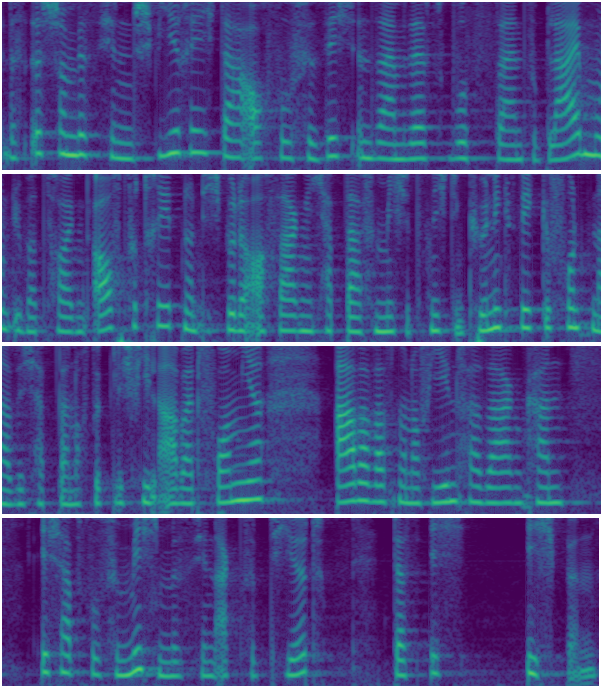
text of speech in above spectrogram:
das ist schon ein bisschen schwierig, da auch so für sich in seinem Selbstbewusstsein zu bleiben und überzeugend aufzutreten. Und ich würde auch sagen, ich habe da für mich jetzt nicht den Königsweg gefunden. Also ich habe da noch wirklich viel Arbeit vor mir. Aber was man auf jeden Fall sagen kann, ich habe so für mich ein bisschen akzeptiert, dass ich ich bin.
